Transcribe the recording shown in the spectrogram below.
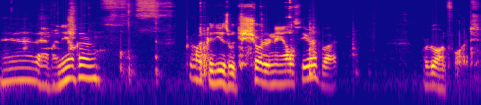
And I have my nail gun. Probably could use with shorter nails here, but we're going for it.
